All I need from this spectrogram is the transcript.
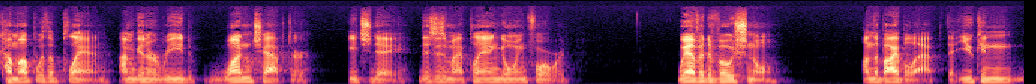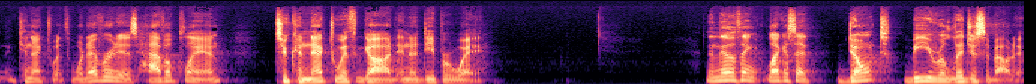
Come up with a plan. I'm going to read one chapter each day. This is my plan going forward. We have a devotional on the Bible app that you can connect with. Whatever it is, have a plan to connect with God in a deeper way. Then the other thing, like I said, don't be religious about it.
